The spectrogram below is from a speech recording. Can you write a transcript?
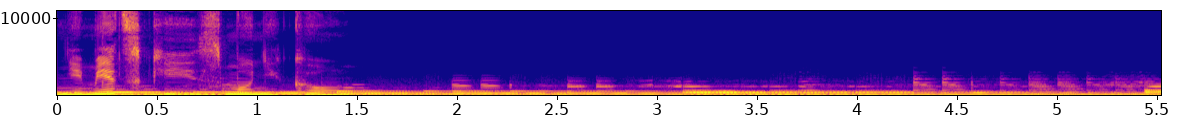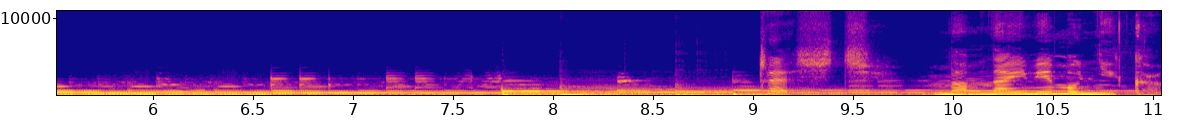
Niemiecki z Moniką. Cześć, mam na imię Monika.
